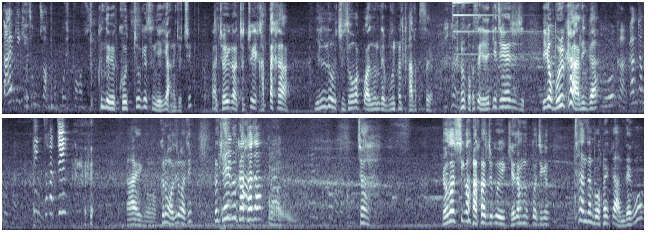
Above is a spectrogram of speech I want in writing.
딸기 개성주악 먹고 싶어가지고. 근데 왜 그쪽에서는 얘기 안 해줬지? 아, 저희가 저쪽에 갔다가 일로 주소 받고 왔는데 문을 닫았어요. 그럼 거기서 얘기 좀 해주지. 이거 몰카 아닌가? 아, 몰카 깜짝 몰카. 힝 사갔지? 아이고, 그럼 어디로 가지? 그럼 케이블카 타자. 자, 6시간 와가지고 이 게장 먹고 지금 차 한잔 먹으니까 안 되고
